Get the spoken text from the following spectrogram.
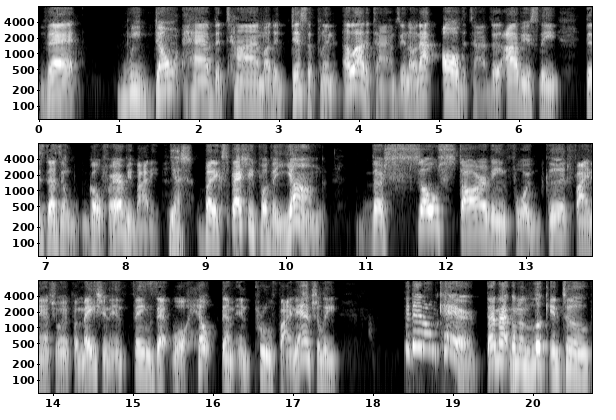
that we don't have the time or the discipline a lot of times, you know, not all the time. Obviously, this doesn't go for everybody. Yes. But especially for the young, they're so starving for good financial information and things that will help them improve financially that they don't care. They're not going to look into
